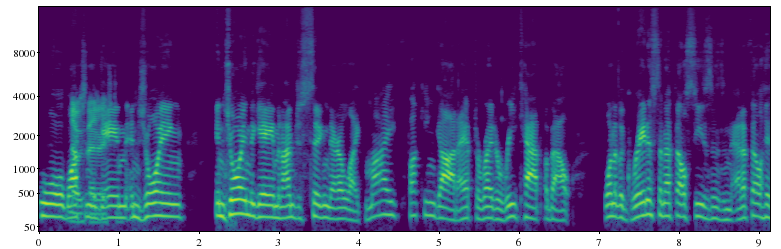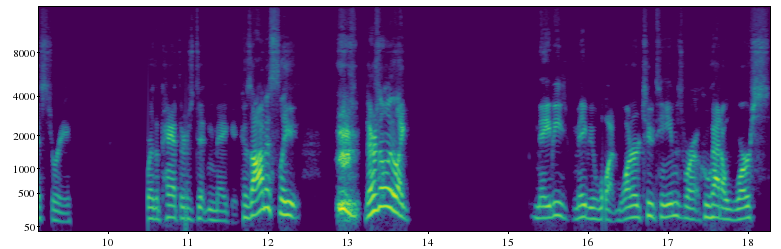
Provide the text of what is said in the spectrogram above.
pool, watching no the game, enjoying enjoying the game, and I'm just sitting there like, my fucking god, I have to write a recap about one of the greatest NFL seasons in NFL history where the Panthers didn't make it. Because honestly, there's only like maybe maybe what one or two teams where who had a worse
